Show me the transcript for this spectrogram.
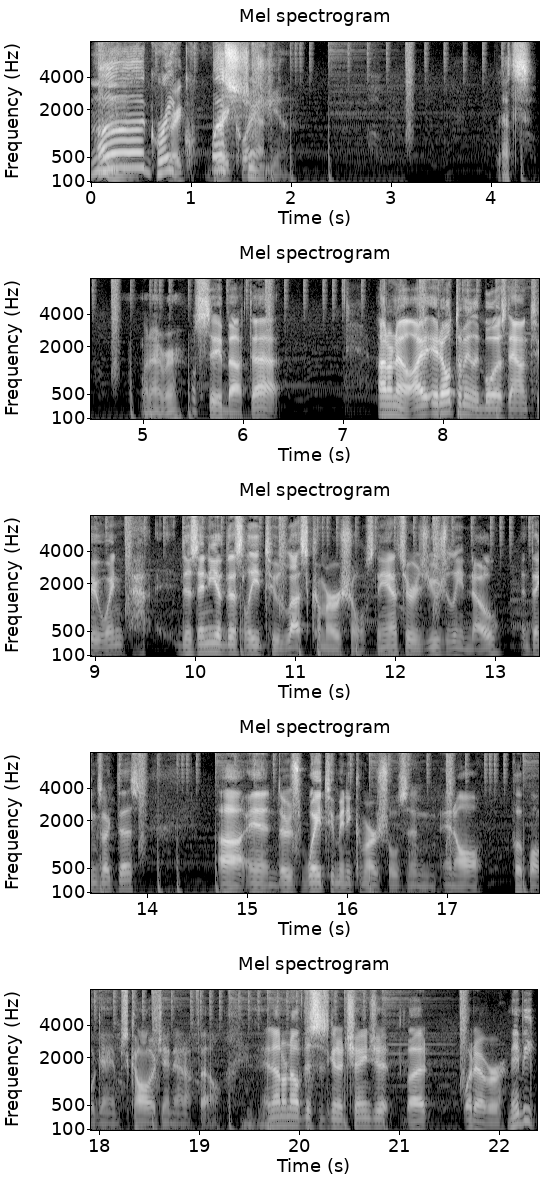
Uh, great, Great, question. great question. That's whatever. We'll see about that. I don't know. I, it ultimately boils down to when does any of this lead to less commercials? The answer is usually no in things like this. Uh, and there's way too many commercials in, in all football games, college and NFL. And I don't know if this is going to change it, but whatever. Maybe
